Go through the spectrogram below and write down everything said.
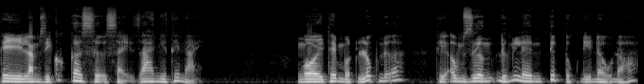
thì làm gì có cơ sự xảy ra như thế này. Ngồi thêm một lúc nữa thì ông Dương đứng lên tiếp tục đi đâu đó.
